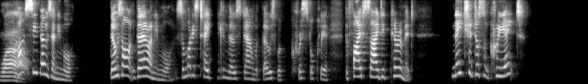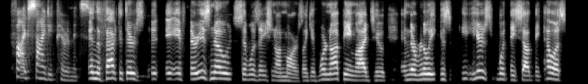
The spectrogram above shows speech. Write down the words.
Wow. Can't see those anymore. Those aren't there anymore. Somebody's taken those down, but those were crystal clear. The five sided pyramid. Nature doesn't create five sided pyramids. And the fact that there's, if there is no civilization on Mars, like if we're not being lied to, and they're really, because here's what they sound, they tell us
